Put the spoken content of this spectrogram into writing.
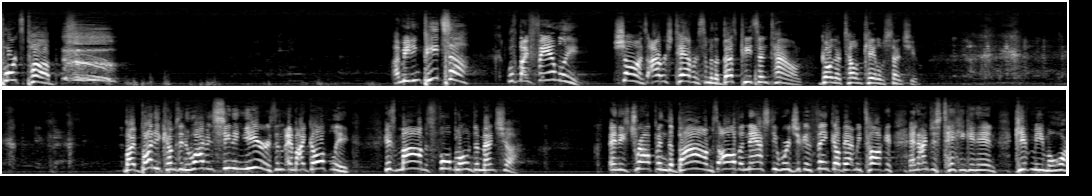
sports pub. I'm eating pizza with my family. Sean's Irish Tavern, some of the best pizza in town. Go there, tell them Caleb sent you. my buddy comes in who I haven't seen in years in, in my golf league. His mom is full blown dementia. And he's dropping the bombs, all the nasty words you can think of at me talking, and I'm just taking it in. Give me more.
